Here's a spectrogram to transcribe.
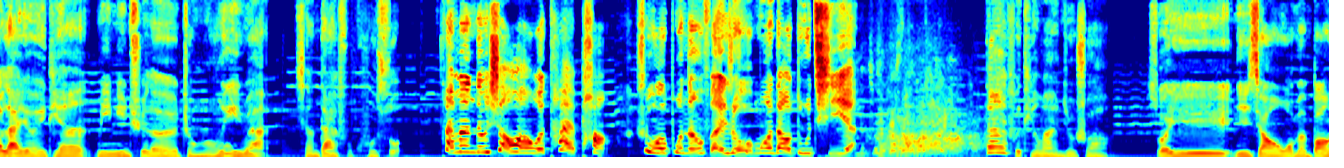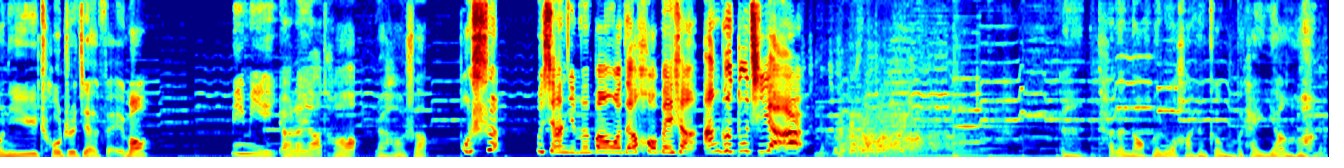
后来有一天，咪咪去了整容医院，向大夫哭诉：“他们都笑话我太胖，说我不能反手摸到肚脐。”大夫听完就说：“所以你想我们帮你抽脂减肥吗？”咪咪摇了摇头，然后说：“不是，我想你们帮我在后背上安个肚脐眼儿。”嗯，他的脑回路好像跟我们不太一样啊。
